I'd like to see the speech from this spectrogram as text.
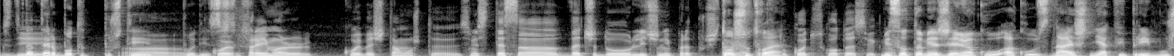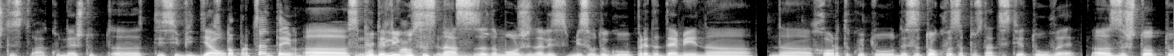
XD. Да, те работят почти а, по един Кой е фреймър, кой беше там още. В смисъл, те са вече до лични предпочитания. Точно това е. Който с каквото е свикнал. Мисълта ми е, Женя, ако, ако знаеш някакви преимущества, ако нещо а, ти си видял, 100% има. а, сподели го с нас, за да може, нали, смисъл да го предадем и на, на хората, които не са толкова запознати с тия тулове, а, защото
